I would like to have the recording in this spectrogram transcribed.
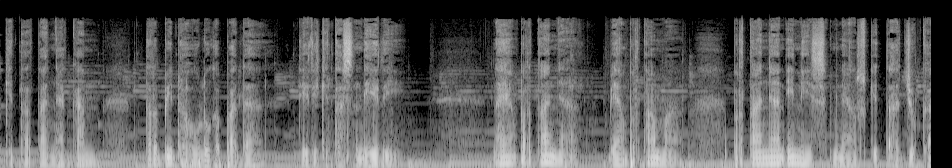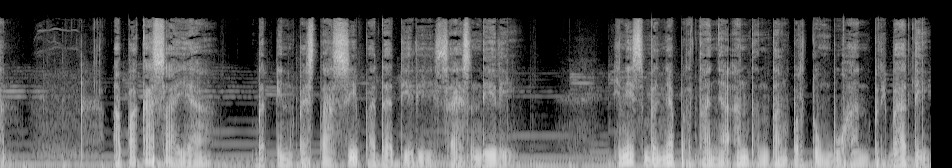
kita tanyakan terlebih dahulu kepada diri kita sendiri. Nah, yang pertanyaan, yang pertama, pertanyaan ini sebenarnya harus kita ajukan. Apakah saya berinvestasi pada diri saya sendiri? Ini sebenarnya pertanyaan tentang pertumbuhan pribadi.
